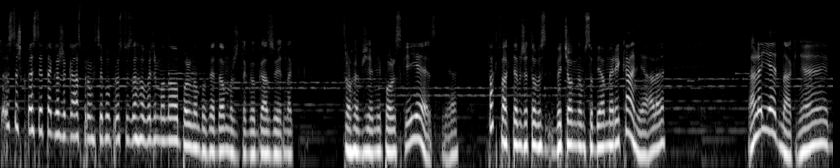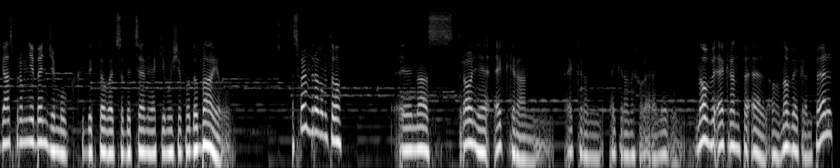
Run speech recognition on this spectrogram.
to jest też kwestia tego, że Gazprom chce po prostu zachować monopol, no bo wiadomo, że tego gazu jednak trochę w ziemi polskiej jest, nie? Fakt faktem, że to wyciągną sobie Amerykanie, ale... Ale jednak, nie? Gazprom nie będzie mógł dyktować sobie ceny, jakie mu się podobają. A swoją drogą to y, na stronie ekran, ekran, ekran cholera, nie wiem, nowy ekran.pl, o, nowy ekran.pl,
